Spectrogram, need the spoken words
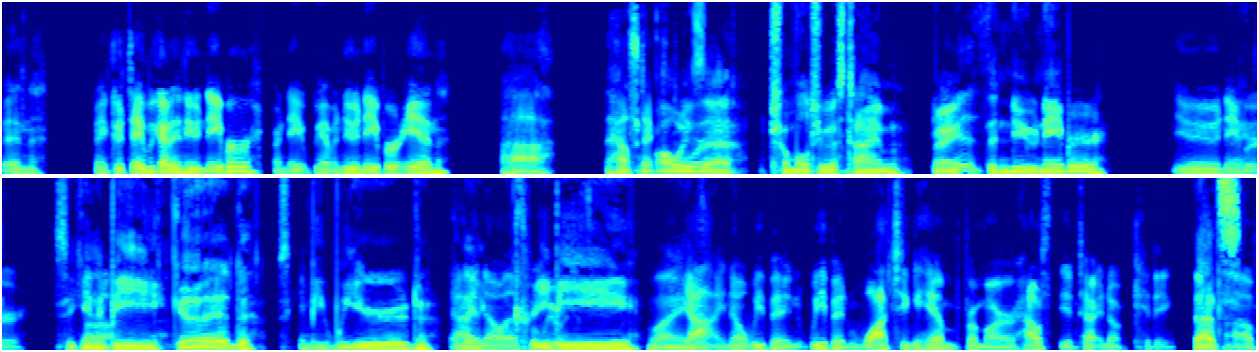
Been been a good day. We got a new neighbor. Our na- we have a new neighbor in uh the house next Always door. a tumultuous time, right? The new neighbor. new neighbor. Is it going to Uh, be good? Is it going to be weird? Yeah, I know, that's what we were creepy. like Yeah, I know. We've been we've been watching him from our house the entire. No, I'm kidding. that's Um,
